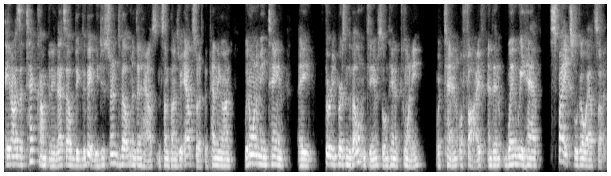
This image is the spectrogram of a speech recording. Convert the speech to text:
you know, as a tech company, that's our big debate. We do certain development in house, and sometimes we outsource, depending on. We don't want to maintain a 30 person development team, so we'll maintain a 20 or 10 or five. And then when we have spikes, we'll go outside.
